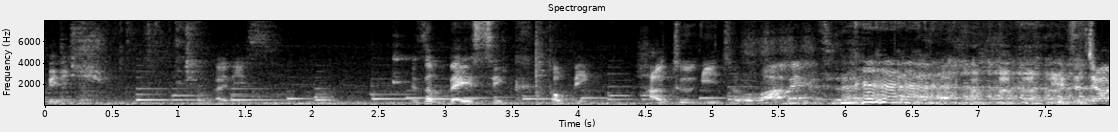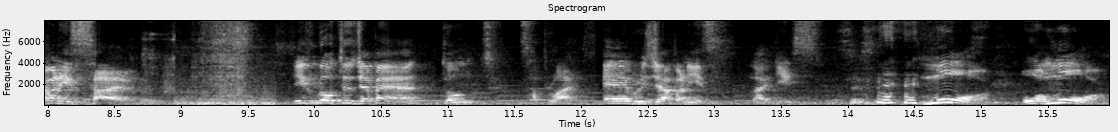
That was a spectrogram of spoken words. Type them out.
Finish. Like this. It's a basic topping. How to eat ramen? it's a Japanese style. If you go to Japan, don't surprise. Every Japanese like this. more or more.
